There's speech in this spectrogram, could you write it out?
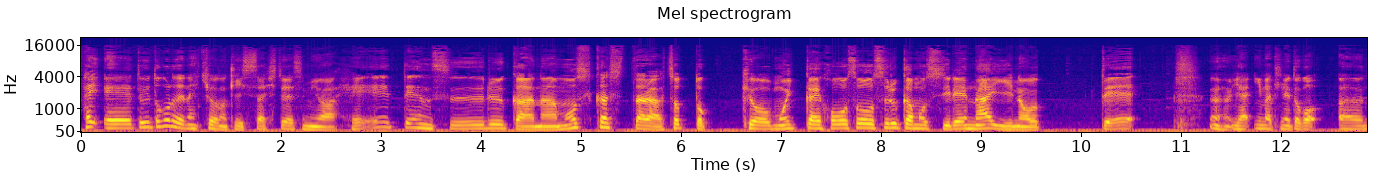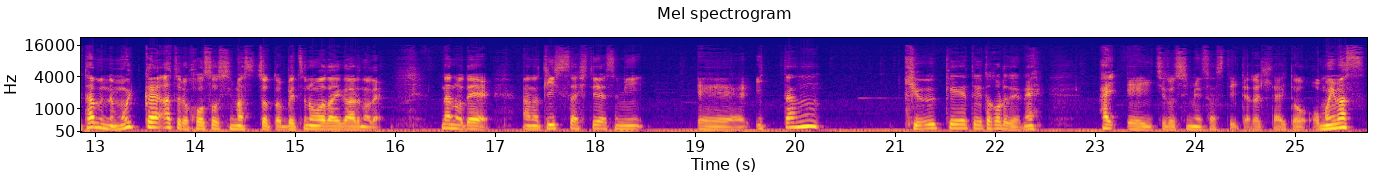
はい、えー、というところでね、今日の喫茶一休みは閉店するかなもしかしたらちょっと今日もう一回放送するかもしれないので、うん、いや、今決めとこう。ん、多分ね、もう一回後で放送します。ちょっと別の話題があるので。なので、あの、喫茶一休み、えー、一旦、休憩というところでね、はい、えー、一度締めさせていただきたいと思います。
